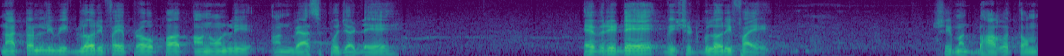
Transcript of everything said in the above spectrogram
not only we glorify Prabhupada on only on Vyasa Puja day, every day we should glorify Srimad Bhagavatam,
